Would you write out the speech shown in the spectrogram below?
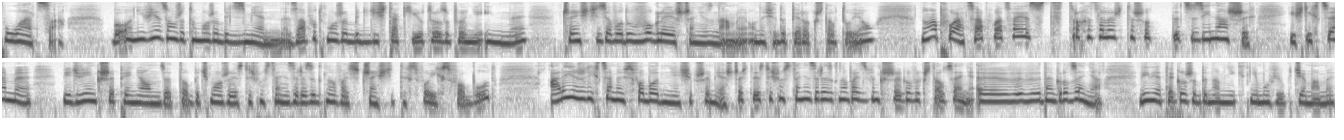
płaca, bo oni wiedzą, że to może być zmienne. Zawód może być dziś taki, jutro zupełnie inny. Części zawodów w ogóle jeszcze nie znamy, one się dopiero kształtują. No a płaca, płaca jest trochę zależy też od decyzji naszych. Jeśli chcemy mieć większe pieniądze, to być może jesteśmy w stanie zrezygnować z części tych swoich swobód, ale jeżeli chcemy swobodnie się przemieszczać, to jesteśmy w stanie zrezygnować z większego wykształcenia, e, wynagrodzenia w imię tego, żeby nam nikt nie mówił, gdzie mamy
